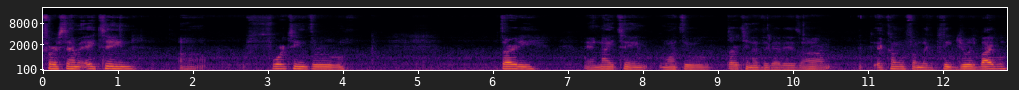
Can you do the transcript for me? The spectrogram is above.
First Samuel 18, uh, 14 through 30, and 19, 1 through 13, I think that is. Um, they're coming from the Complete Jewish Bible.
